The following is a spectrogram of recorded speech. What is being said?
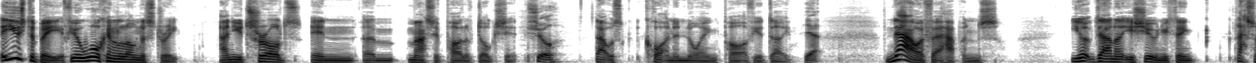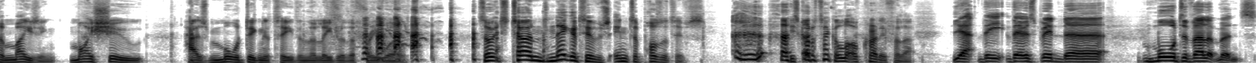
it used to be if you were walking along the street and you trod in a massive pile of dog shit, sure. that was quite an annoying part of your day. Yeah. Now, if it happens, you look down at your shoe and you think, that's amazing. My shoe has more dignity than the leader of the free world. so it's turned negatives into positives. He's got to take a lot of credit for that. Yeah, the there's been uh, more developments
